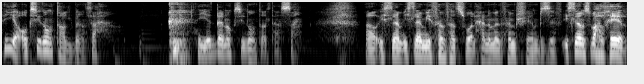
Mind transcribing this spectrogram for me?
هي occidentale بان صح؟ هي تبان occidentale تاع الصح. آه إسلام إسلام يفهم في هاد الصوالح أنا ما نفهمش فيهم بزاف. إسلام صباح الخير.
